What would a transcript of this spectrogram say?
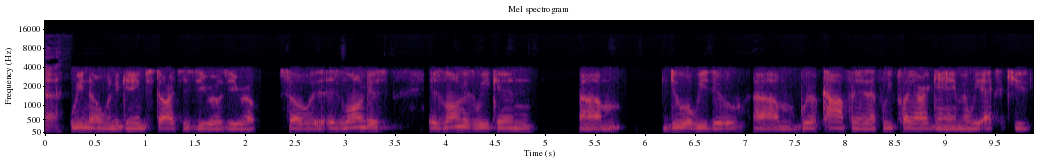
We know when the game starts is zero zero. So as long as as long as we can um, do what we do, um, we're confident if we play our game and we execute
